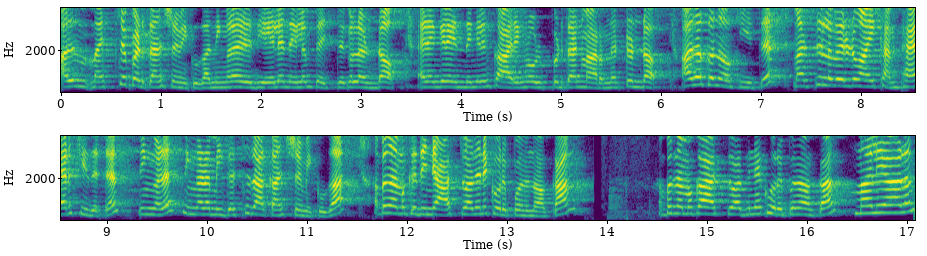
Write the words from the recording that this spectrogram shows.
അത് മെച്ചപ്പെടുത്താൻ ശ്രമിക്കുക. നിങ്ങൾ എഴുതിയതിൽ എന്തെങ്കിലും തെറ്റുകളുണ്ടോ? അല്ലെങ്കിൽ എന്തെങ്കിലും കാര്യങ്ങൾ ഉൾപ്പെടുത്താൻ മറന്നിട്ടുണ്ടോ? അതൊക്കെ നോക്കിയിട്ട് മറ്റുള്ളവരുമായി കമ്പയർ ചെയ്തിട്ട് നിങ്ങൾ നിങ്ങളെ മികച്ചതാക്കാൻ ശ്രമിക്കുക. അപ്പോൾ നമുക്കിതിന്റെ ആസ്വാദനക്കുറിപ്പ് ഒന്ന് നോക്കാം. അപ്പോൾ നമുക്ക് ആസ്വാദന കുറിപ്പ് നോക്കാം. മലയാളം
